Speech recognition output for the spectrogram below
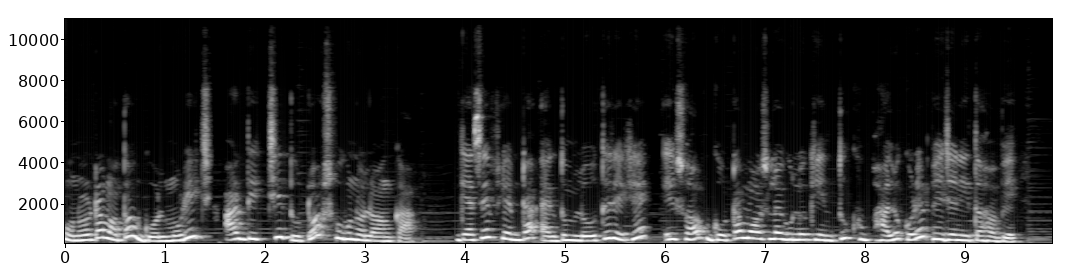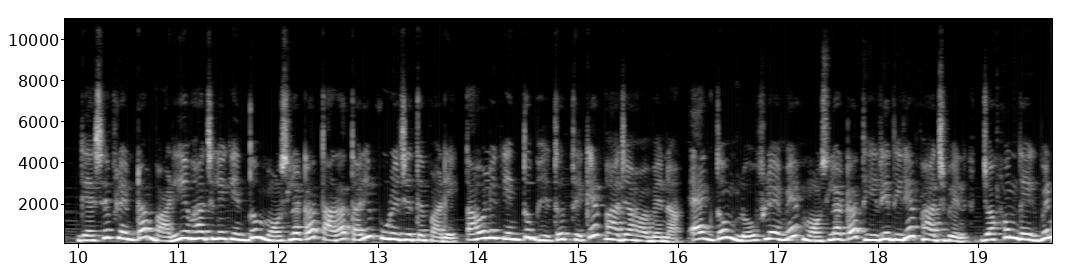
পনেরোটা মতো গোলমরিচ, আর দিচ্ছি দুটো শুকনো লঙ্কা। গ্যাসের ফ্লেমটা একদম লোতে রেখে এই সব গোটা মশলাগুলো কিন্তু খুব ভালো করে ভেজে নিতে হবে। গ্যাসের ফ্লেমটা বাড়িয়ে ভাজলে কিন্তু মশলাটা তাড়াতাড়ি পুড়ে যেতে পারে, তাহলে কিন্তু ভেতর থেকে ভাজা হবে না। একদম লো ফ্লেমে মশলাটা ধীরে ধীরে ভাজবেন। যখন দেখবেন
